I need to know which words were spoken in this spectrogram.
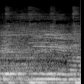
Dios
